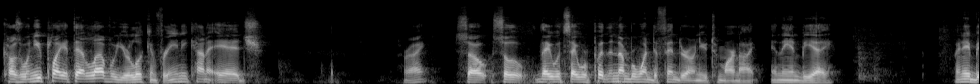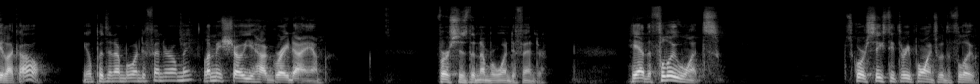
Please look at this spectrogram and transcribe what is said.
Because when you play at that level, you're looking for any kind of edge. Right? So, so they would say, We're putting the number one defender on you tomorrow night in the NBA. And he'd be like, Oh, you'll put the number one defender on me? Let me show you how great I am versus the number one defender. He had the flu once, scored 63 points with the flu.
